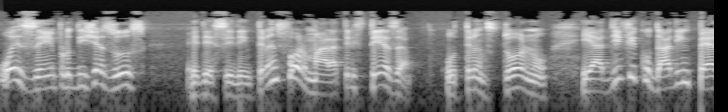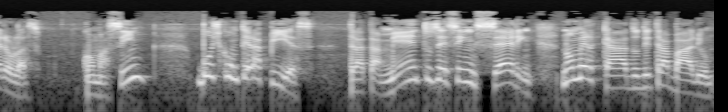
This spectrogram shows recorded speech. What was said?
o exemplo de Jesus e decidem transformar a tristeza, o transtorno e a dificuldade em pérolas. Como assim? buscam terapias, tratamentos e se inserem no mercado de trabalho.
